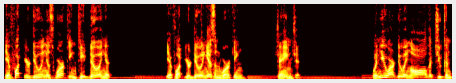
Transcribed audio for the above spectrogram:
If what you're doing is working, keep doing it. If what you're doing isn't working, change it. When you are doing all that you can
